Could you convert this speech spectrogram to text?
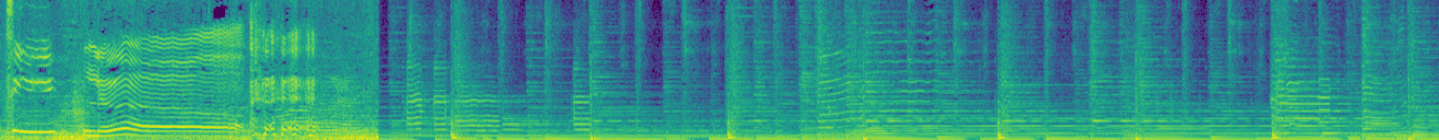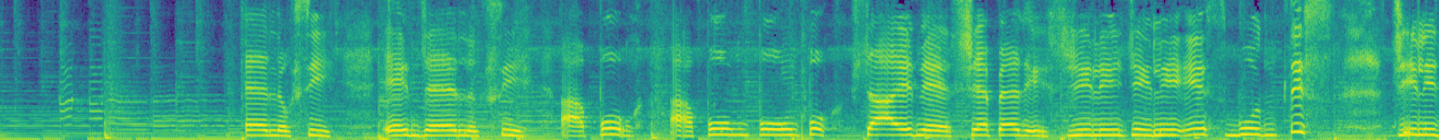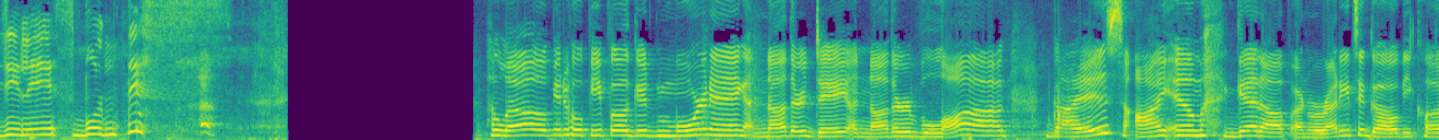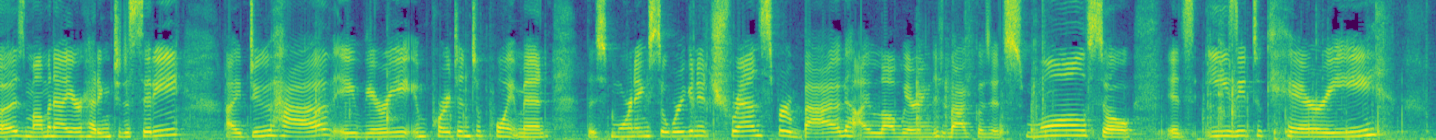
pretty. Look. Lucy, Angel Lucy, Apung, Apung Pung Pung, Shyness, Shepherd is Jilly Jilly is Buntis, Jilly Jilly is Buntis. Hello, beautiful people. Good morning. Another day, another vlog. Guys, I am get up and ready to go because mom and I are heading to the city. I do have a very important appointment this morning, so we're gonna transfer bag. I love wearing this bag because it's small, so it's easy to carry.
